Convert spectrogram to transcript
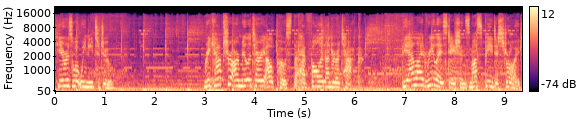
Here is what we need to do. Recapture our military outposts that have fallen under attack. The Allied relay stations must be destroyed.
